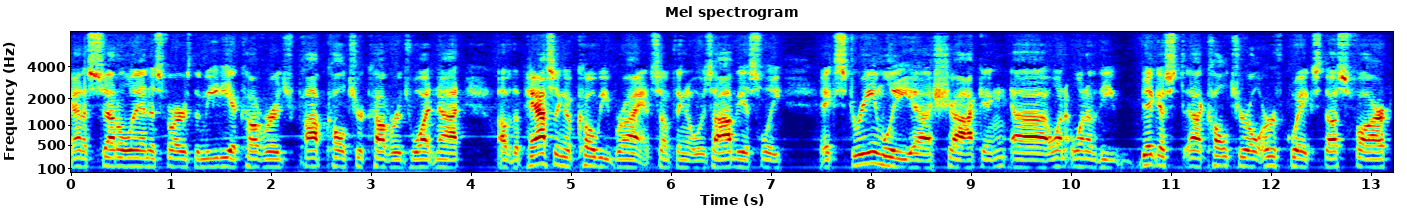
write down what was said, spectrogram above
kind of settle in as far as the media coverage, pop culture coverage, whatnot, of the passing of Kobe Bryant, something that was obviously extremely uh, shocking. Uh, one, one of the biggest uh, cultural earthquakes thus far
